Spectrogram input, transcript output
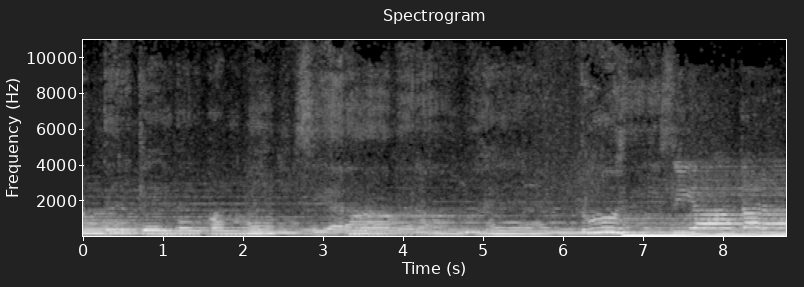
मंदिर के दर्पण में सिया राम राम है। तू ही सिया का राम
